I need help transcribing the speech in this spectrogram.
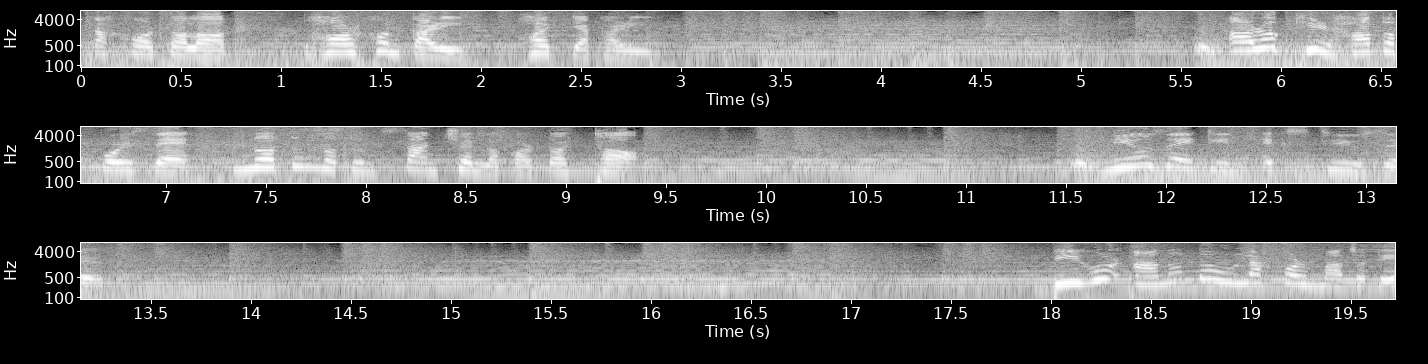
আকাশৰ তলত ধৰ্ষণকাৰী হত্যাকাৰী। আৰক্ষীৰ হাতত পৰিছে নতুন নতুন চাঞ্চল্যকৰ তথ্য। News eighteen exclusive. বিহুৰ আনন্দ উল্লাসৰ মাজতে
